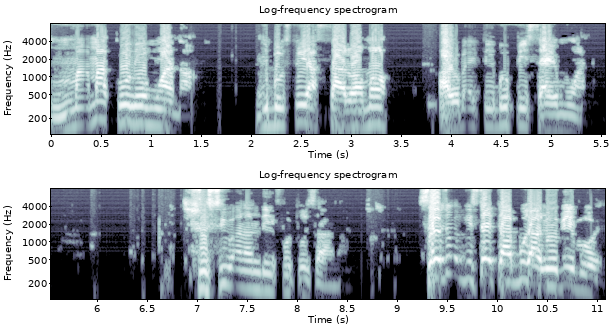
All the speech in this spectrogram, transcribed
mama kolo mwana liboso ya salomon alobaki te bopesa ye mwana susi wana nde ifo tozala sezo gise kabul alobi boye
